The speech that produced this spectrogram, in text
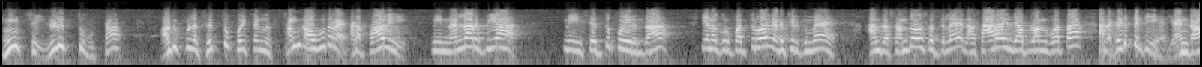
மூச்சை இழுத்து விட்டா அதுக்குள்ள செத்து போயிட்டேன்னு சங்கா உதுற அட பாவி நீ நல்லா இருப்பியா? நீ செத்து போயிருந்தா எனக்கு ஒரு பத்து ரூபாய் கிடைச்சிருக்குமே. அந்த சந்தோஷத்துல நான் சாராயம் சாப்பிடலாம்னு பார்த்தா அதை கெடுத்துட்டியே. ஏண்டா?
